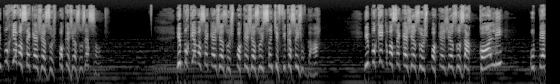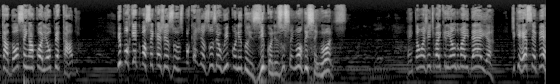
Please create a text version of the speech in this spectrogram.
E por que você quer Jesus? Porque Jesus é santo. E por que você quer Jesus? Porque Jesus santifica sem julgar. E por que, que você quer Jesus? Porque Jesus acolhe o pecador sem acolher o pecado. E por que, que você quer Jesus? Porque Jesus é o ícone dos ícones, o Senhor dos senhores. Então a gente vai criando uma ideia de que receber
